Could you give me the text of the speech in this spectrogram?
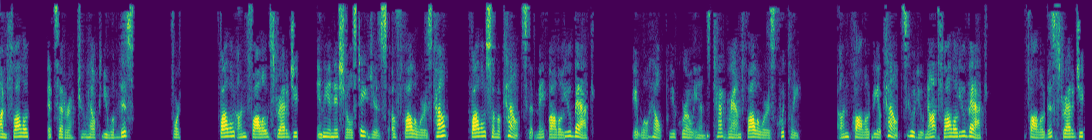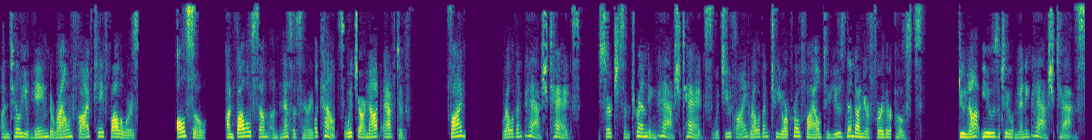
Unfollow, etc. to help you with this. 4. Follow unfollow strategy. In the initial stages of followers count, follow some accounts that may follow you back. It will help you grow Instagram followers quickly. Unfollow the accounts who do not follow you back. Follow this strategy until you gained around 5k followers. Also, unfollow some unnecessary accounts which are not active. 5. Relevant hashtags. Search some trending hashtags which you find relevant to your profile to use them on your further posts. Do not use too many hashtags.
